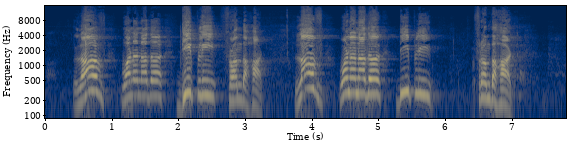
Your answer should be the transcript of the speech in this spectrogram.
Heart. Love one another deeply from the heart. Love one another deeply from the heart.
